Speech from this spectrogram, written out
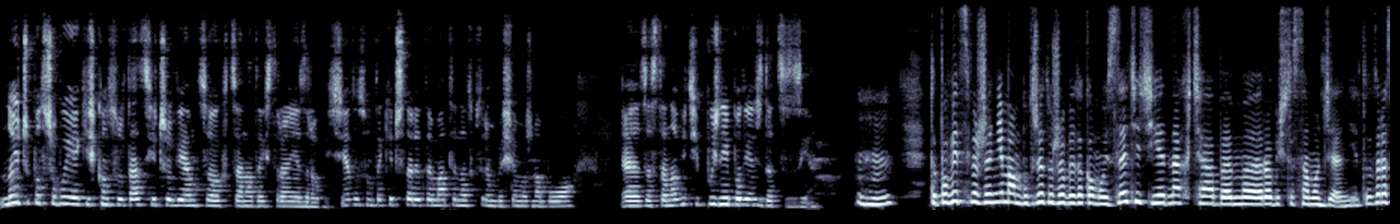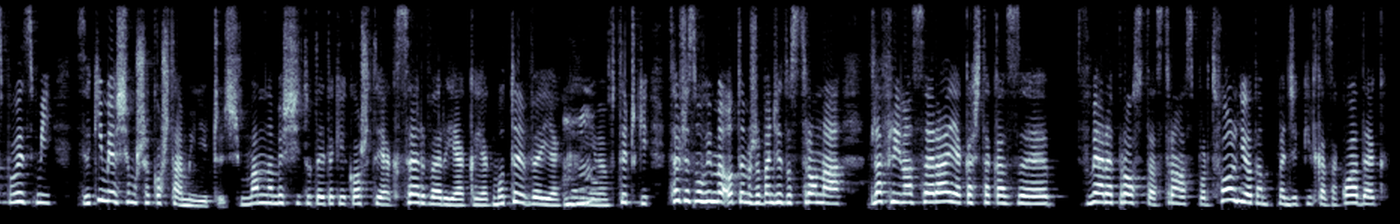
No i czy potrzebuję jakiejś konsultacji, czy wiem, co chcę na tej stronie zrobić. Nie? To są takie cztery tematy, nad którym by się można było zastanowić i później podjąć decyzję. Mhm. To powiedzmy, że nie mam budżetu, żeby to komuś zlecić i jednak chciałabym e, robić to samodzielnie. To teraz powiedz mi, z jakimi ja się muszę kosztami liczyć? Mam na myśli tutaj takie koszty jak serwer, jak, jak motywy, jak mhm. nie wiem, wtyczki. Cały czas mówimy o tym, że będzie to strona dla freelancera, jakaś taka z w miarę prosta strona z portfolio, tam będzie kilka zakładek,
